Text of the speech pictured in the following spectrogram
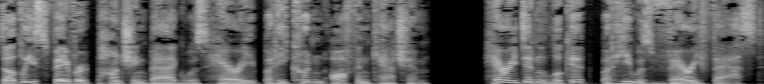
Dudley's favorite punching bag was Harry, but he couldn't often catch him. Harry didn't look it, but he was very fast.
